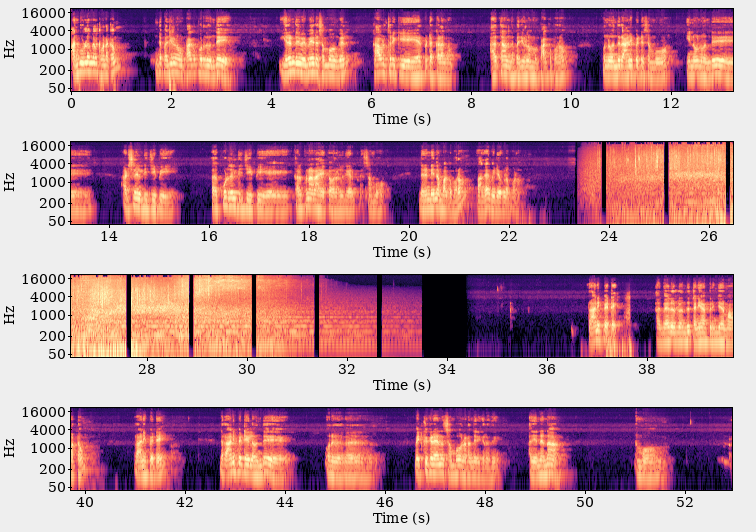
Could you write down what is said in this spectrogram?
அன்புள்ளங்களுக்கு வணக்கம். இந்த பதிவில் நம்ம பார்க்க போகிறது வந்து இரண்டு வெவ்வேறு சம்பவங்கள். காவல்துறைக்கு ஏற்பட்ட களங்கம். அதுதான் இந்த பதிவில் நம்ம பார்க்க போகிறோம் ஒன்று வந்து ராணிப்பேட்டை சம்பவம். இன்னொன்று வந்து அடிஷ்னல் டிஜிபி கூடுதல் டிஜிபி கல்பனா நாயக் அவர்களுக்கு ஏற்பட்ட சம்பவம். இந்த ரெண்டையும் தான் பார்க்க போகிறோம் வாங்க வீடியோக்குள்ளே போகலாம் ராணிப்பேட்டை. அது வேலூர்லேருந்து தனியாக பிரிஞ்ச மாவட்டம் ராணிப்பேட்டை. இந்த ராணிப்பேட்டையில் வந்து ஒரு வெட்கக்கிடையான சம்பவம் நடந்திருக்கிறது. அது என்னென்னா நம்ம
